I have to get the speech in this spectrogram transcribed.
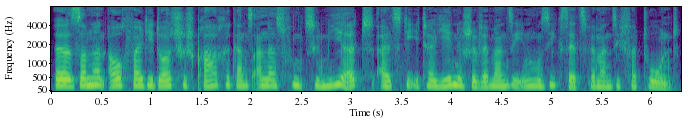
äh, sondern auch, weil die deutsche Sprache ganz anders funktioniert als die italienische, wenn man sie in Musik setzt, wenn man sie vertont.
